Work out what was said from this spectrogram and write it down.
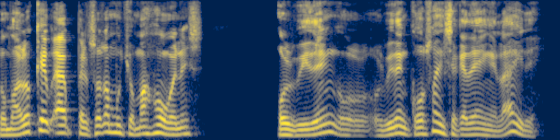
Lo malo es que a personas mucho más jóvenes olviden, olviden cosas y se queden en el aire.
